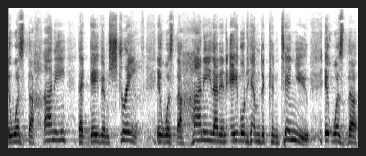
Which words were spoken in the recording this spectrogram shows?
It was the honey that gave him strength. It was the honey that enabled him to continue. It was the,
